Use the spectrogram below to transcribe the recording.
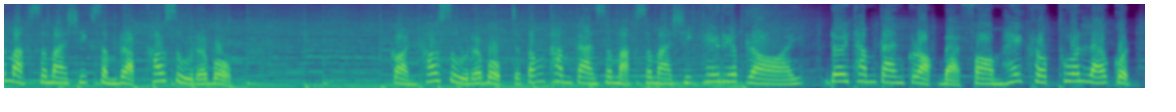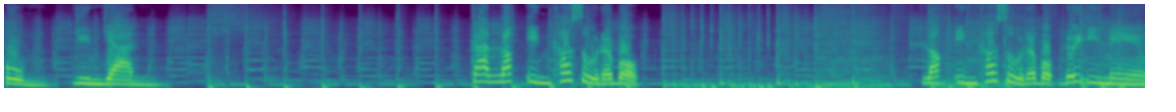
สมัครสมาชิกสำหรับเข้าสู่ระบบ ก่อนเข้าสู่ระบบจะต้องทำการสมัครสมาชิกให้เรียบร้อย โดยทำการกรอกแบบฟอร์มให้ครบถ้วนแล้วกดปุ่ม ยืนยัน การล็อกอินเข้าสู่ระบบ ล็อกอินเข้าสู่ระบบด้วยอีเมล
